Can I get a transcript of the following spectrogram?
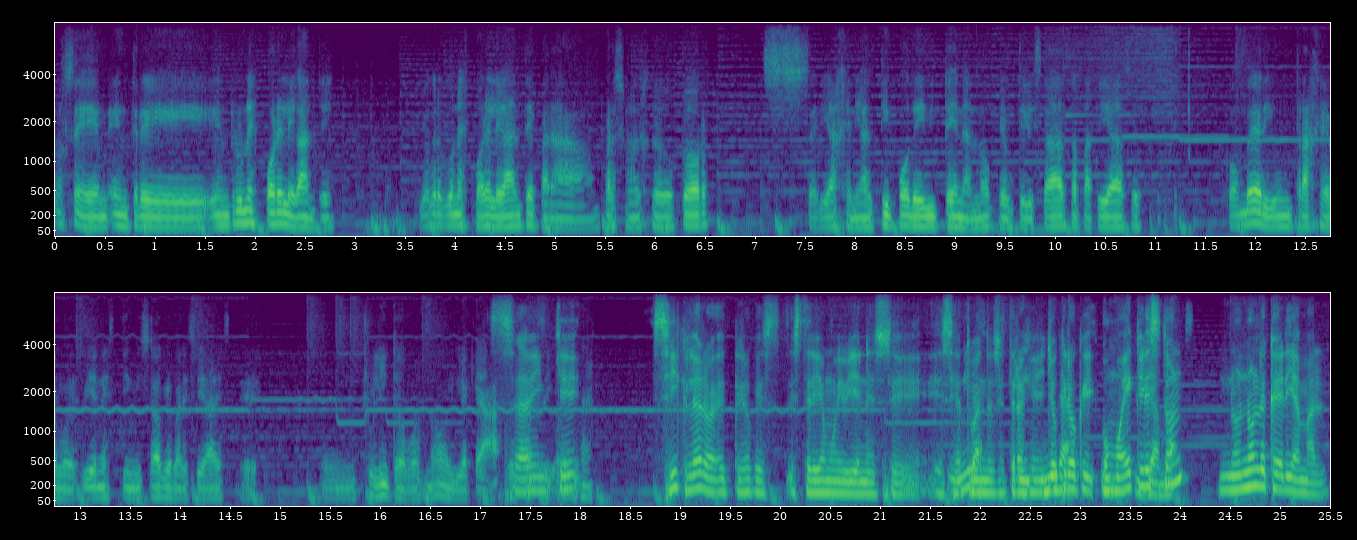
no sé, entre, entre un sport elegante. Yo creo que un sport elegante para un personaje de doctor sería genial, tipo David Tennant, ¿no? Que utilizaba zapatillas este, Converse y un traje pues bien estilizado que parecía este un chulito, pues, ¿no? Y le quedaba ¿Saben qué? Sí, claro, eh, creo que estaría muy bien ese, ese atuendo, ese traje. Yo creo que como Eccleston, no, no le caería mal.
